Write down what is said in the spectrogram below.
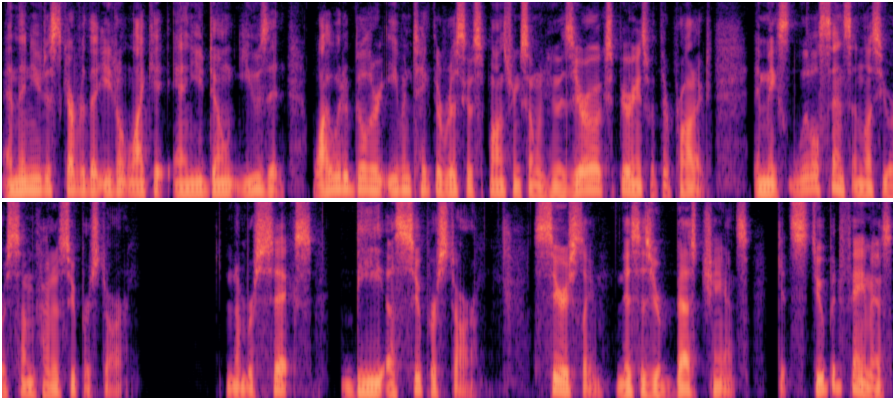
and then you discover that you don't like it and you don't use it? Why would a builder even take the risk of sponsoring someone who has zero experience with their product? It makes little sense unless you are some kind of superstar. Number six, be a superstar. Seriously, this is your best chance. Get stupid famous,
